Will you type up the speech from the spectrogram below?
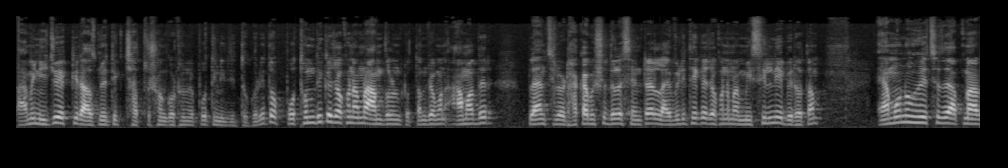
আমি নিজেও একটি রাজনৈতিক ছাত্র সংগঠনের প্রতিনিধিত্ব করি। তো প্রথম দিকে যখন আমরা আন্দোলন করতাম যেমন আমাদের প্ল্যান ছিল ঢাকা বিশ্ববিদ্যালয়ের সেন্ট্রাল লাইব্রেরি থেকে যখন আমরা মিছিল নিয়ে বের হতাম এমনও হয়েছে যে আপনার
